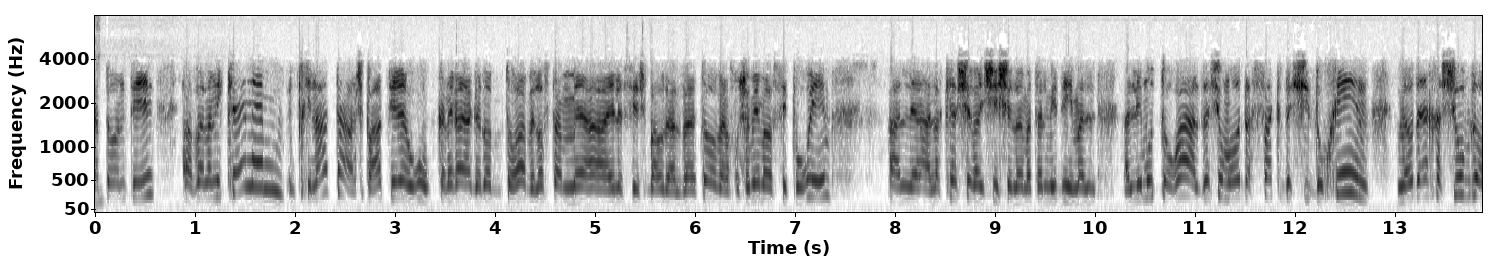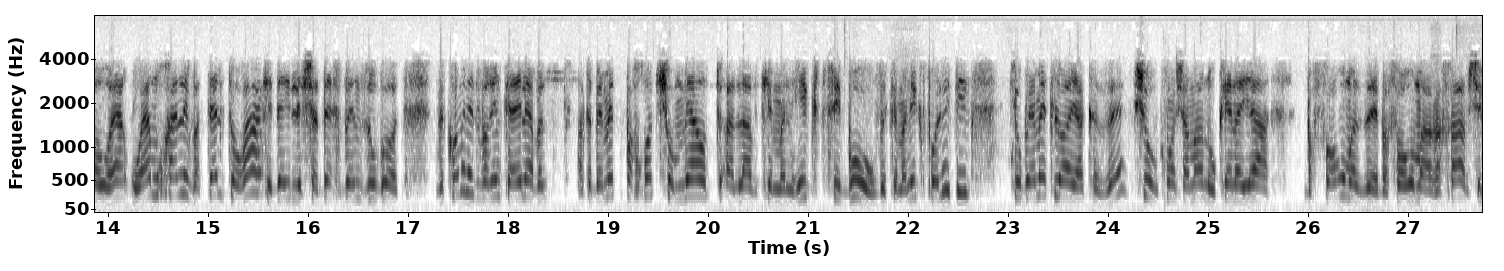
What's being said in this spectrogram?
קטונתי, אבל אני כן, אה, מבחינת ההשפעה, תראה, הוא כנראה היה גדול בתורה ולא סתם מאה אלף איש באו להלווייתו, ואנחנו שומעים על הסיפורים, על, על הקשר האישי שלו עם התלמידים, על, על לימוד תורה, על זה שהוא מאוד עסק בשידוכים, מאוד היה חשוב לו, הוא היה, הוא היה מוכן לבטל תורה כדי לשדך בין זוגות, וכל מיני דברים כאלה, אבל אתה באמת פחות שומע עליו כמנהיג ציבור וכמנהיג פוליטי, כי הוא באמת לא היה כזה. שוב, כמו שאמרנו, הוא כן היה בפורום הזה, בפורום הרחב של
